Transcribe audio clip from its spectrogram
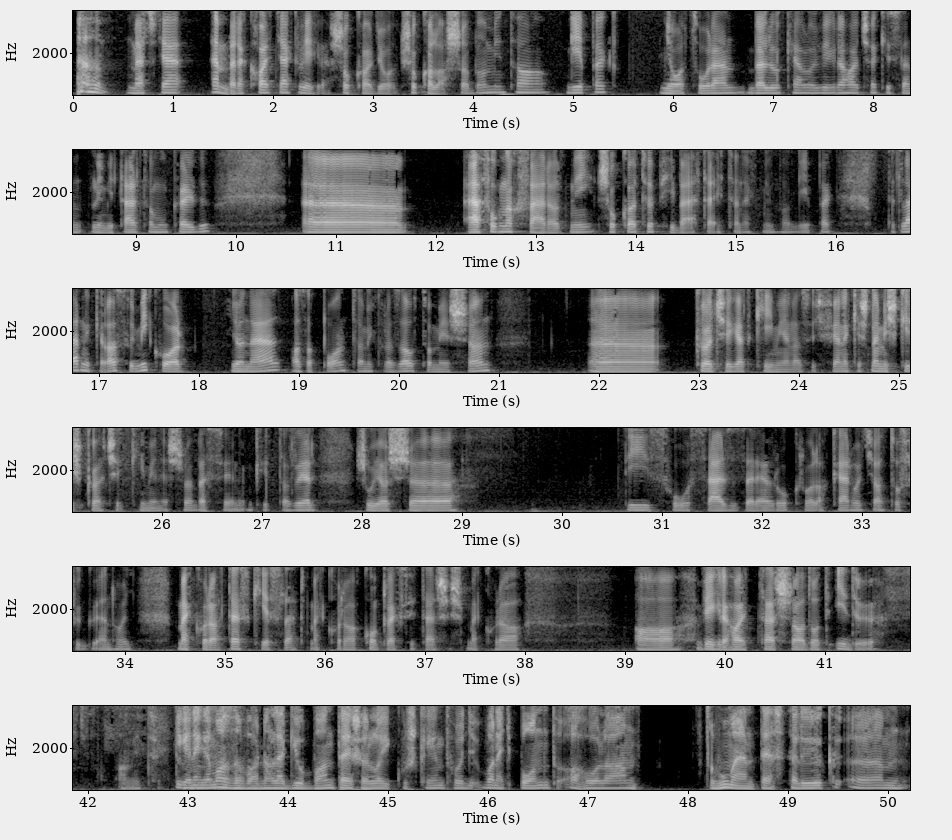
Mert ugye emberek hajtják végre, sokkal, gyors, sokkal lassabban, mint a gépek, 8 órán belül kell, hogy végrehajtsák, hiszen limitált a munkaidő. El fognak fáradni, sokkal több hibát ejtenek, mint a gépek. Tehát látni kell azt, hogy mikor jön el az a pont, amikor az automation ö, költséget kímél az ügyfélnek, és nem is kis költségkímélésről beszélünk itt, azért súlyos 10-20-100 ezer eurókról, akár hogyha attól függően, hogy mekkora a tesztkészlet, mekkora a komplexitás, és mekkora a végrehajtásra adott idő amit... Igen, engem az zavarna a legjobban, teljesen laikusként, hogy van egy pont, ahol a humán tesztelők öm,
